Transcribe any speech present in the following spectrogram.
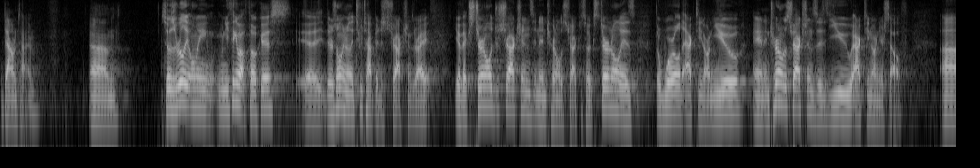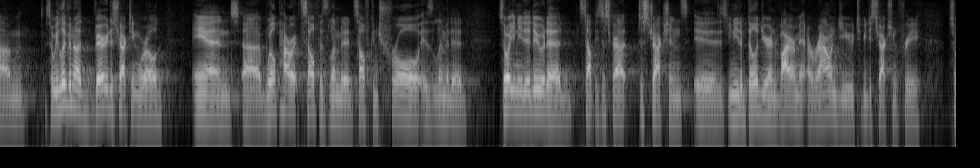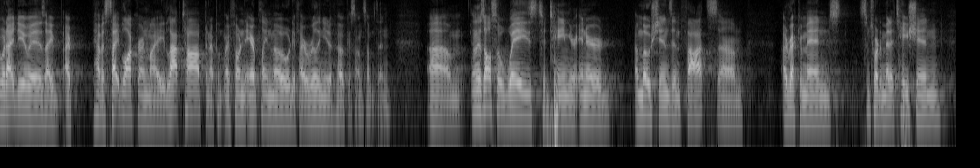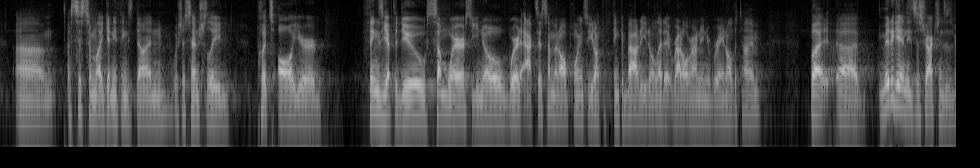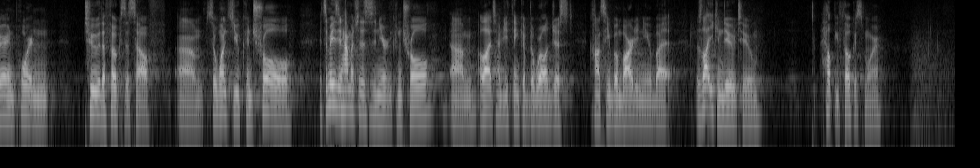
downtime. Um, so there's really only, when you think about focus, uh, there's only really two types of distractions, right? You have external distractions and internal distractions. So external is the world acting on you, and internal distractions is you acting on yourself. Um, so we live in a very distracting world and uh, willpower itself is limited, self-control is limited. So what you need to do to stop these distractions is you need to build your environment around you to be distraction-free. So what I do is I, I, have a site blocker on my laptop and I put my phone in airplane mode if I really need to focus on something. Um, and there's also ways to tame your inner emotions and thoughts. Um, I'd recommend some sort of meditation, um, a system like Getting Things Done, which essentially puts all your things you have to do somewhere so you know where to access them at all points so you don't have to think about it, you don't let it rattle around in your brain all the time. But uh, mitigating these distractions is very important to the focus itself. Um, so once you control, it's amazing how much of this is in your control. Um, a lot of times you think of the world just constantly bombarding you, but there's a lot you can do to help you focus more.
